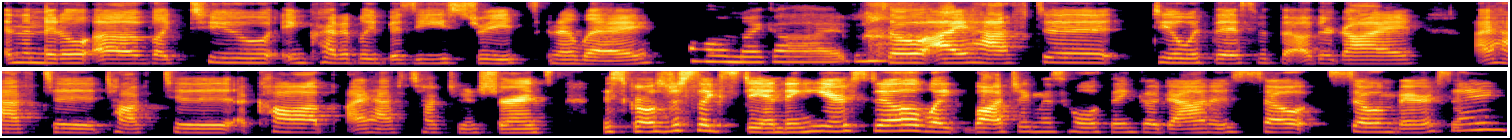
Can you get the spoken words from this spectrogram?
in the middle of like two incredibly busy streets in LA. Oh my god. so I have to deal with this with the other guy I have to talk to a cop. I have to talk to insurance. This girl's just like standing here still, like watching this whole thing go down is so, so embarrassing.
